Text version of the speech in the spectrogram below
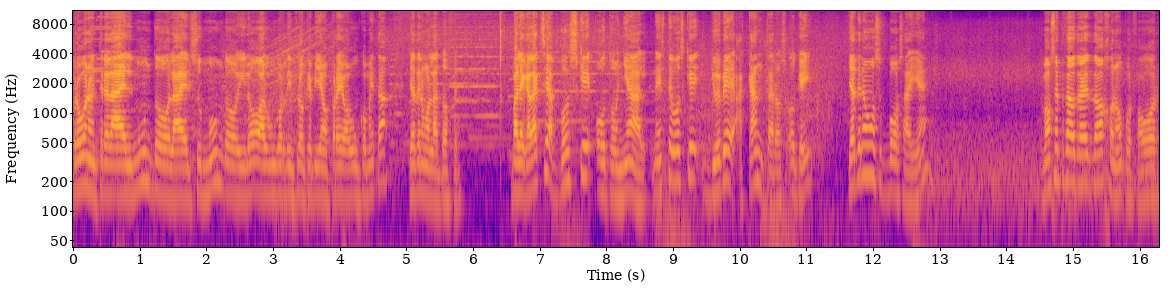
Pero bueno, entre la del mundo, la del submundo y luego algún gordinflón que pillamos por ahí o algún cometa, ya tenemos las 12. Vale, galaxia bosque otoñal. En este bosque llueve a cántaros, ok. Ya tenemos boss ahí, ¿eh? Vamos a empezar otra vez de abajo, no, por favor.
